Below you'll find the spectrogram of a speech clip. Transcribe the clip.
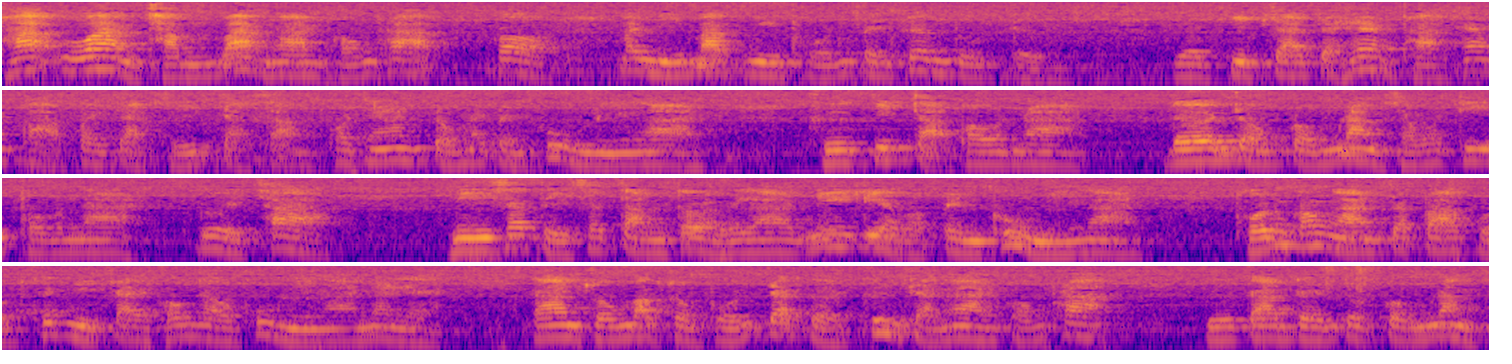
พระว่างทำว่างงานของพระก็ไม่มีมากมีผลเป็นเครื่องดูดดื่มเดี๋ยวจิตใจจะแห้งผากแห้งผากไปจากศีลจากธรรมเพราะฉะนั้นจงให้เป็นผู้มีงาน คือกิตตภาวนา เดินจงกรมนั่งสมาธิภาวนาด้วยท่ามีสติสตังตลอดเวลานี่เรียกว่าเป็นผู้มีงาน ผลของงานจะปรากฏขึ้นในใจของเราผู้มีงานนั่นแหละ การสมบัติสมผลจะเกิดขึ้นจากงานของพระ คือการเดินจงกรมนั่งส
